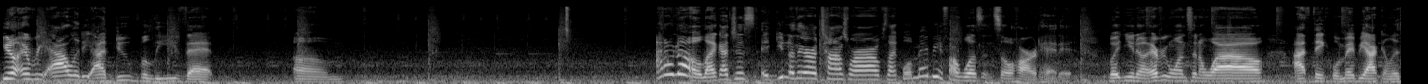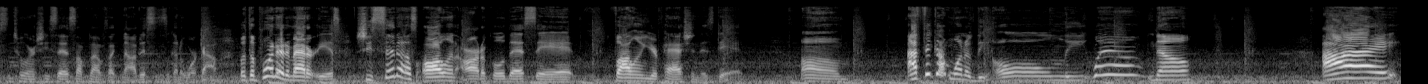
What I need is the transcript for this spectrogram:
you know, in reality, I do believe that, um, I don't know. Like, I just, you know, there are times where I was like, well, maybe if I wasn't so hard headed. But, you know, every once in a while, I think, well, maybe I can listen to her and she says something. I was like, no, this isn't to work out. But the point of the matter is, she sent us all an article that said, following your passion is dead. Um, I think I'm one of the only. Well, no. I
